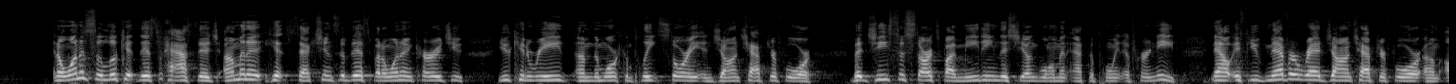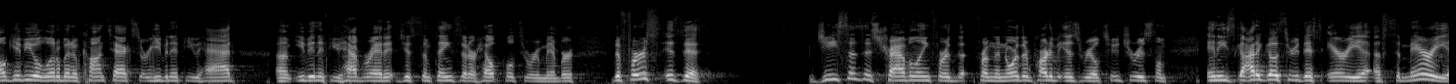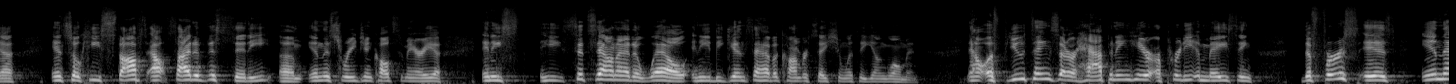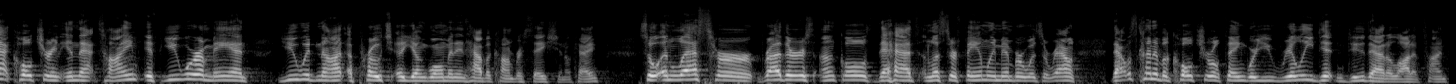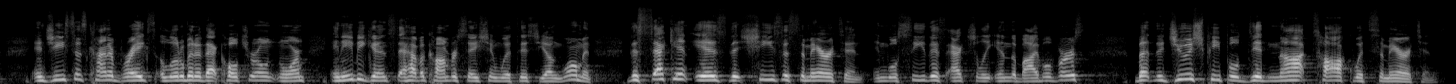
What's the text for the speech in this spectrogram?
And I want us to look at this passage. I'm going to hit sections of this, but I want to encourage you. You can read um, the more complete story in John chapter 4. But Jesus starts by meeting this young woman at the point of her need. Now, if you've never read John chapter 4, um, I'll give you a little bit of context, or even if you had, um, even if you have read it, just some things that are helpful to remember. The first is this Jesus is traveling the, from the northern part of Israel to Jerusalem, and he's got to go through this area of Samaria. And so he stops outside of this city um, in this region called Samaria, and he, he sits down at a well and he begins to have a conversation with a young woman. Now, a few things that are happening here are pretty amazing. The first is in that culture and in that time, if you were a man, you would not approach a young woman and have a conversation, okay? So, unless her brothers, uncles, dads, unless her family member was around, that was kind of a cultural thing where you really didn't do that a lot of times. And Jesus kind of breaks a little bit of that cultural norm and he begins to have a conversation with this young woman. The second is that she's a Samaritan, and we'll see this actually in the Bible verse. But the Jewish people did not talk with Samaritans.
